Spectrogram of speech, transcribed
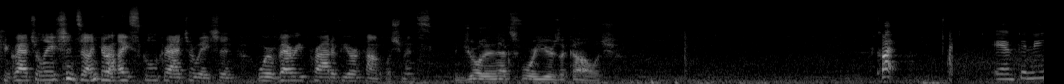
Congratulations on your high school graduation. We're very proud of your accomplishments. Enjoy the next four years of college. Anthony,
